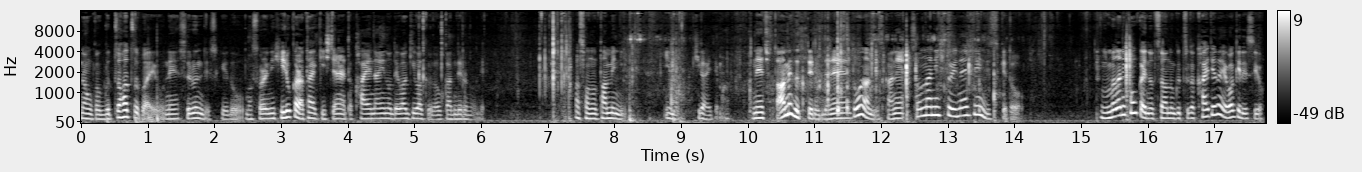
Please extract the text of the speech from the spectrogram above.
なんかグッズ発売をねするんですけど、まあ、それに昼から待機してないと買えないのでは疑惑が浮かんでるので、まあ、そのために今着替えてます。ねちょっと雨降ってるんでねどうなんですかね。そんなに人いないといいんですけどいまだに今回のツアーのグッズが買えてないわけですよ。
